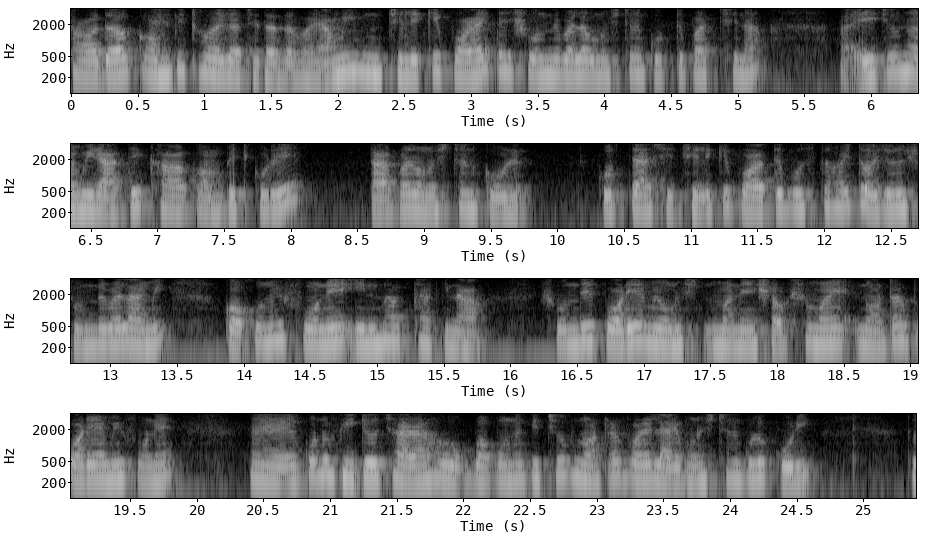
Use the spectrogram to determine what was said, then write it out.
খাওয়া দাওয়া কমপ্লিট হয়ে গেছে দাদা ভাই। আমি ছেলেকে পড়াই, তাই সন্ধেবেলা অনুষ্ঠান করতে পারছি না। এই জন্য আমি রাতে খাওয়া কমপ্লিট করে তারপর অনুষ্ঠান করে, করতে আসি। ছেলেকে পড়াতে বসতে হয় তো, ওই জন্য সন্ধেবেলা আমি কখনোই ফোনে ইনভলভ থাকি না। সন্ধ্যের পরে আমি মানে সব সময় নটার পরে আমি ফোনে কোনো ভিডিও ছাড়া হোক বা কোনো কিছু হোক, নটার পরে লাইভ অনুষ্ঠানগুলো করি। তো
